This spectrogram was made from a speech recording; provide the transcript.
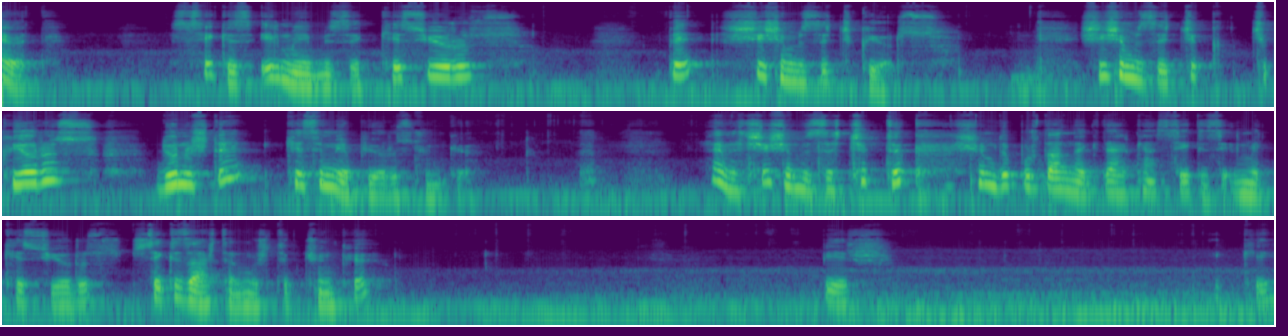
Evet. 8 ilmeğimizi kesiyoruz ve şişimizi çıkıyoruz. Şişimizi çık çıkıyoruz. Dönüşte kesim yapıyoruz çünkü. Evet şişimizi çıktık. Şimdi buradan da giderken 8 ilmek kesiyoruz. 8 artırmıştık çünkü. 1 2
